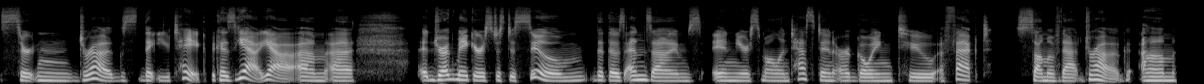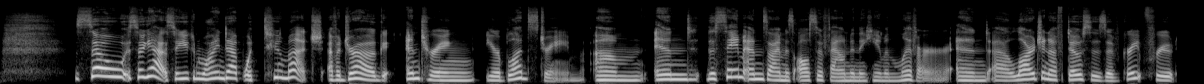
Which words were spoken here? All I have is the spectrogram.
certain drugs that you take. Because yeah, yeah, um, uh, drug makers just assume that those enzymes in your small intestine are going to affect some of that drug. Um, so, so yeah, so you can wind up with too much of a drug entering your bloodstream. Um, and the same enzyme is also found in the human liver, and uh, large enough doses of grapefruit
